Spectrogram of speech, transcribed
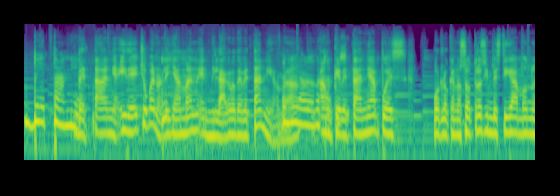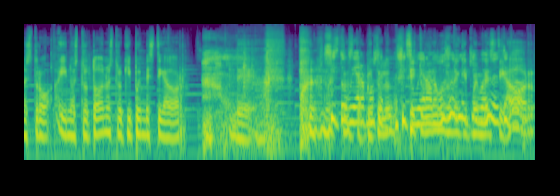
Betania. Betania. Y de hecho, bueno, le llaman el milagro de Betania, ¿verdad? milagro de Betania, Aunque. Betania, pues, por lo que nosotros investigamos, nuestro y nuestro todo nuestro equipo investigador de Si tuviéramos el- si tuviéramos un un equipo equipo investigador.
